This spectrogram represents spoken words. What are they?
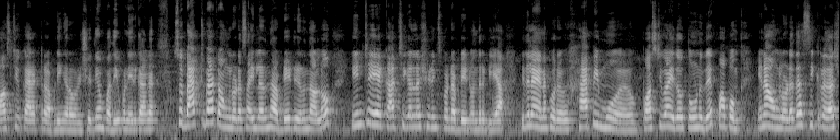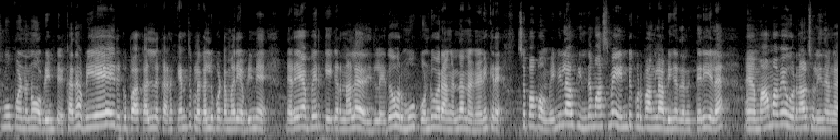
பாசிட்டிவ் கேரக்டர் அப்படிங்கிற ஒரு விஷயத்தையும் பதிவு பண்ணியிருக்காங்க. ஸோ பேக் டு பேக் அவங்களோட சைட்லேருந்து அப்டேட் இருந்தாலும் இன்றைய காட்சிகளில் ஷூட்டிங் ஸ்பாட் அப்டேட் வந்திருக்கு இல்லையா? இதில் எனக்கு ஒரு ஹாப்பி மூ பாசிட்டிவாக ஏதோ தோணுது. பார்ப்போம் ஏன்னா அவங்களோட சீக்கிரம் ஏதாச்சும் மூவ் பண்ணணும் அப்படின்ட்டு. கதை அப்படியே இருக்குப்பா. கல் கண கிணத்துக்குள்ளே கல் போட்ட மாதிரி அப்படின்னு நிறையா பேர் கேட்குறனால இதில் ஏதோ ஒரு மூவ் கொண்டு வராங்கன்னு தான் நான் நினைக்கிறேன். ஸோ பார்ப்போம் வெண்ணிலாவுக்கு இந்த மாதமே எண்டு கொடுப்பாங்களா அப்படிங்கிறது எனக்கு தெரியல. மாமாவே ஒரு நாள் சொல்லியிருந்தாங்க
